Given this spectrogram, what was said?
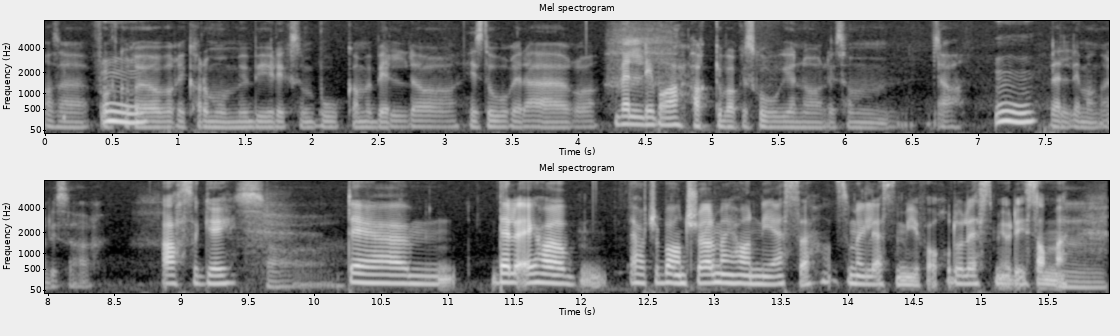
Altså 'Folk Mhm. røver i Kardemommeby', liksom boka med bilder og historie der. Og Veldig bra. 'Hakkebakkeskogen' og liksom Ja, Mm. veldig mange av disse her. Ja, så gøy. Så Det, um, det, jeg, har, jeg har ikke barn sjøl, men jeg har en niese som jeg leser mye for. Og da leser vi jo de samme. mm.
